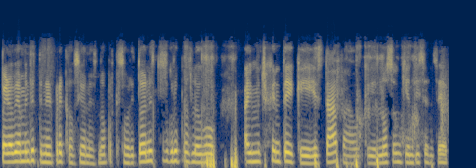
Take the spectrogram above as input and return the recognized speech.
pero obviamente tener precauciones, ¿no? Porque sobre todo en estos grupos luego hay mucha gente que estafa o que no son quien dicen ser.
